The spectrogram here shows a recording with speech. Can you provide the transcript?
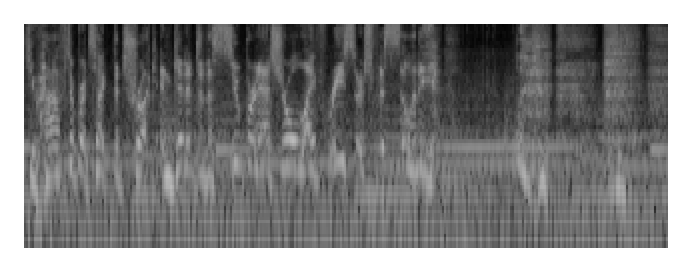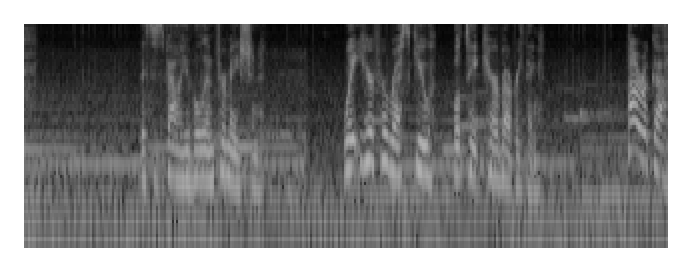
You have to protect the truck and get it to the Supernatural Life Research Facility. This is valuable information. Wait here for rescue. We'll take care of everything. Haruka!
